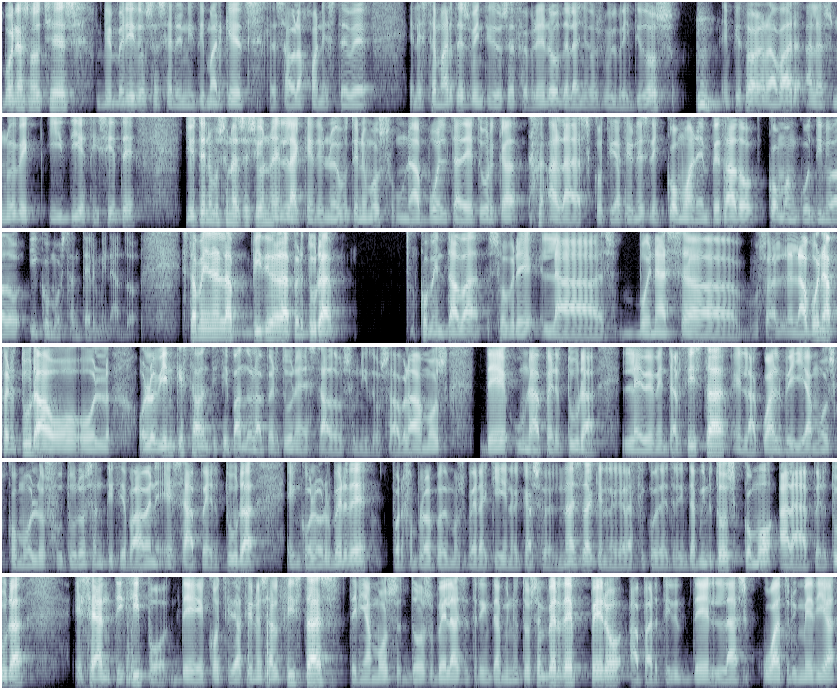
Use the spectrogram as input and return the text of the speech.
Buenas noches, bienvenidos a Serenity Markets. Les habla Juan Esteve en este martes 22 de febrero del año 2022. Empiezo a grabar a las 9 y 17 y hoy tenemos una sesión en la que de nuevo tenemos una vuelta de tuerca a las cotizaciones de cómo han empezado, cómo han continuado y cómo están terminando. Esta mañana en la vídeo de la apertura comentaba sobre las buenas, ah, la buena apertura o, lo bien que estaba anticipando la apertura en Estados Unidos. Hablábamos de una apertura levemente alcista en la cual veíamos cómo los futuros anticipaban esa apertura en color verde. Por ejemplo, lo podemos ver aquí en el caso del Nasdaq, en el gráfico de 30 minutos, como a la apertura ese anticipo de cotizaciones alcistas. Teníamos dos velas de 30 minutos en verde, pero a partir de las cuatro y media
